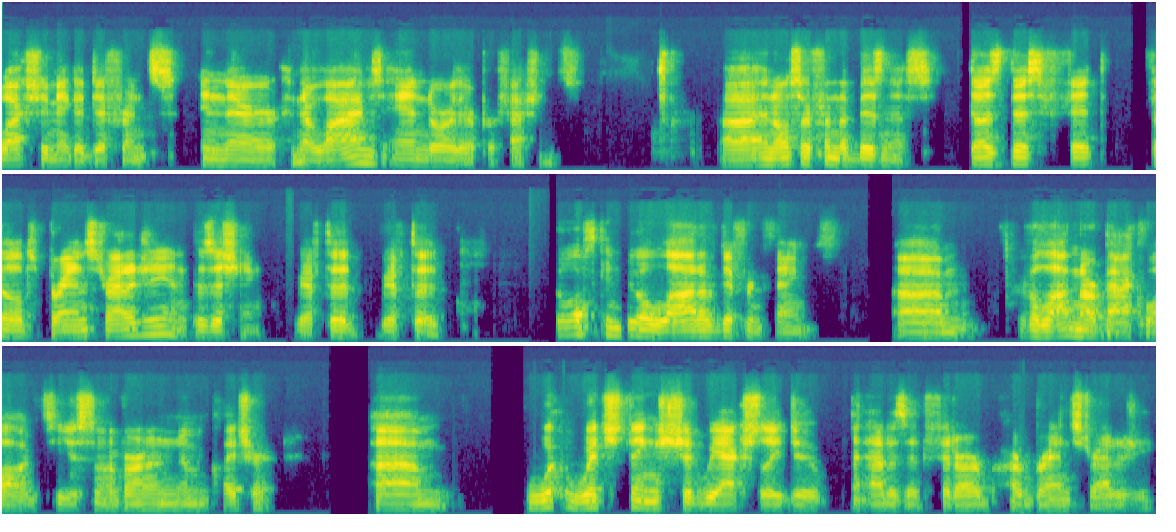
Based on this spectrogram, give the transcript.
will actually make a difference in their in their lives and or their professions uh, and also from the business does this fit philips brand strategy and positioning we have to we have to Philips can do a lot of different things. Um, we have a lot in our backlog to use some of our own nomenclature. Um, wh which things should we actually do and how does it fit our, our brand strategy?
